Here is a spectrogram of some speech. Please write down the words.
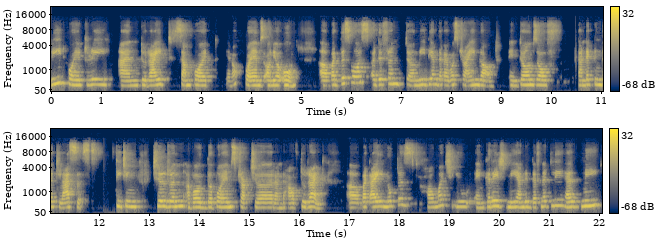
read poetry and to write some poet, you know, poems on your own. Uh, but this was a different uh, medium that I was trying out in terms of conducting the classes, teaching children about the poem structure and how to write uh, but I noticed how much you encouraged me, and it definitely helped me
